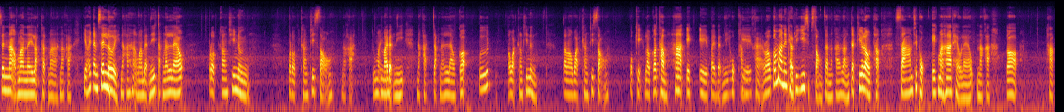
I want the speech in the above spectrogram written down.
เส้นหน้าออกมาในหลักถัดมานะคะ เกี่ยวให้เต็มเส้นเลยนะคะ ออกมาแบบนี้ จากนั้นแล้วปลดครั้งที่ 1 ปลดครั้งที่ 2 นะคะ ดูไม้ไม้แบบนี้นะคะ จากนั้นแล้วก็ปื๊ดตวัดครั้งที่ 1ตวัดครั้งที่ 2 อเค เราก็ทำ 5xa ไปแบบนี้6ครั้งเลยค่ะ เราก็มาในแถวที่ 22 กันนะคะ หลังจากที่เราถัก 36x มา 5 แถวแล้วนะคะ ก็ถัก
